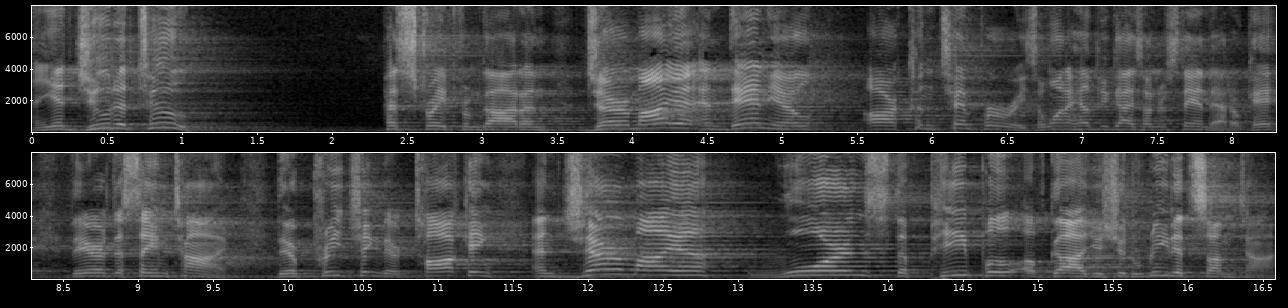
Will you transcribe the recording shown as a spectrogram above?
And yet, Judah too has strayed from God, and Jeremiah and Daniel are contemporaries. I want to help you guys understand that, okay? They're at the same time. They're preaching, they're talking, and Jeremiah warns the people of God. You should read it sometime.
